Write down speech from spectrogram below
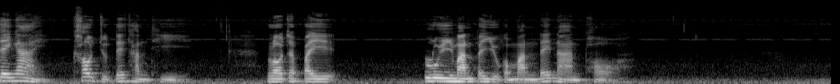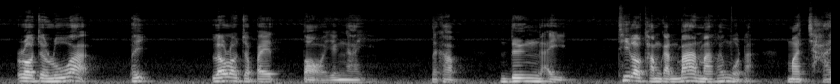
ได้ง่าย เข้าจุดได้ทันที เราจะไปลุยมันไปอยู่กับมันได้นานพอ เราจะรู้ว่าเฮ้ยแล้วเราจะไปต่อยังไงนะครับ ดึงไอ้ที่เราทำกันบ้านมาทั้งหมดอะมาใช้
